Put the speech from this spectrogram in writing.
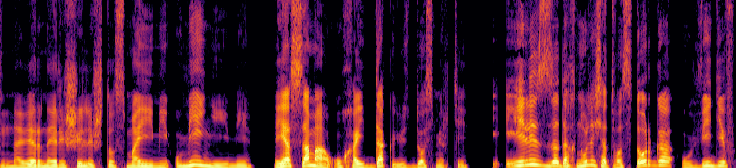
Наверное, решили, что с моими умениями я сама ухайдакаюсь до смерти. Или задохнулись от восторга, увидев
